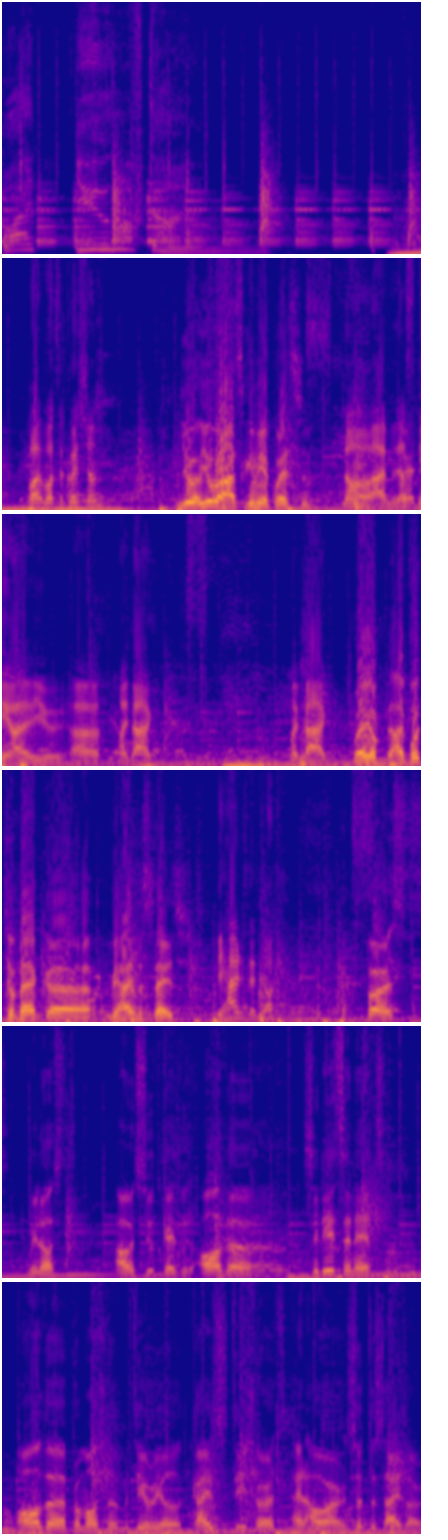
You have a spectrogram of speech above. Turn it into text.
what you've done. What, what's the question? You, you were asking me a question. No, I'm asking uh, you, uh, my bag. My bag. Where your, I put your bag uh, behind the stage. Behind the okay. First, we lost our suitcase with all the CDs in it, all the promotional material, Kyle's t-shirts, and our synthesizer.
